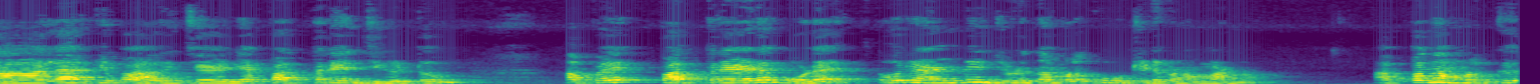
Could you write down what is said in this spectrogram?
നാലാക്കി ഭാഗിച്ചു കഴിഞ്ഞാൽ പത്തര ഇഞ്ച് കിട്ടും. അപ്പൊ പത്രയുടെ കൂടെ ഒരു രണ്ട് ഇഞ്ച് കൂടി നമ്മൾ കൂട്ടിയെടുക്കണം മണ്ണ് അപ്പൊ നമ്മൾക്ക്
